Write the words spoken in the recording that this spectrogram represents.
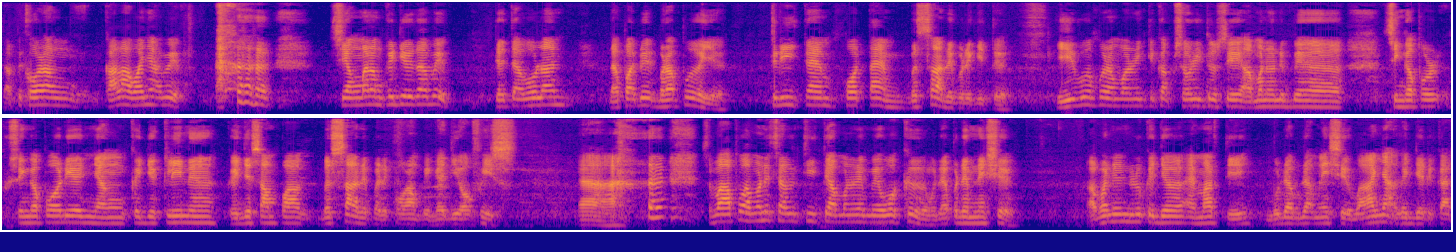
Tapi korang kalah banyak, babe. Siang malam kerja tak, babe tiap-tiap bulan dapat duit berapa je? 3 time, 4 time besar daripada kita. Even pun Abang ni cakap sorry to say Abang ni punya Singapore, Singaporean yang kerja cleaner kerja sampah besar daripada korang punya gaji office. Ya. sebab apa? Abang ni selalu cerita Abang ni punya worker daripada Malaysia. Abang ni dulu kerja MRT budak-budak Malaysia banyak kerja dekat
